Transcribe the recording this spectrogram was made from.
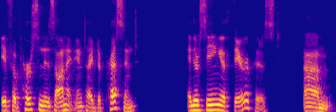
if a person is on an antidepressant and they're seeing a therapist um,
